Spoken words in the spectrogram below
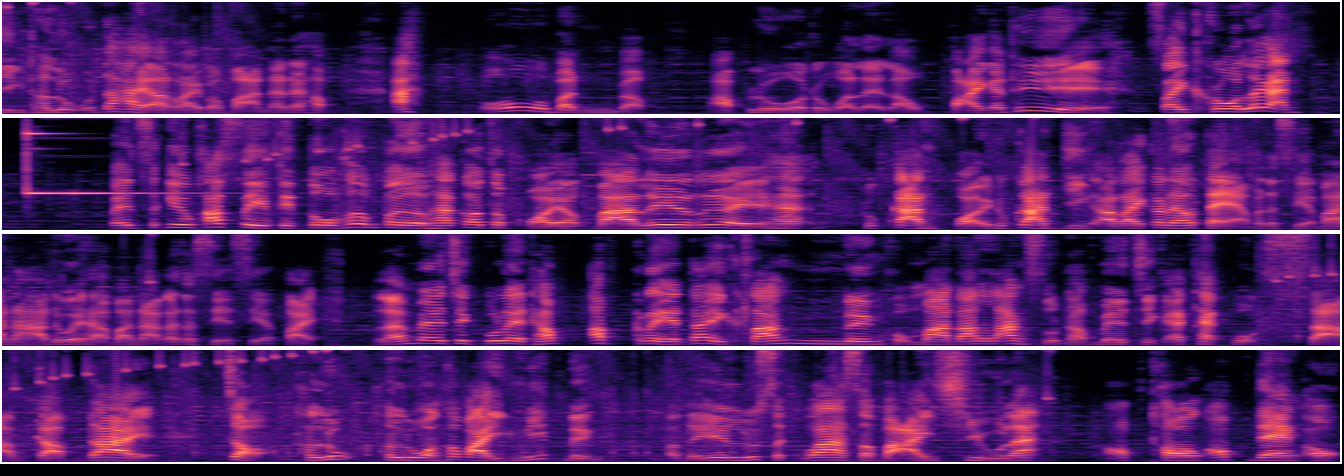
ยิงทะลุได้อะไรประมาณนั้นนะครับอะโอ้มันแบบ อัพรัวรัวๆเลยเราไปกันที่ไซโครนแล้วกัน เป็นสกิลพาสซีฟติดตัวเพิ่มเติมฮะก็จะปล่อยออกมาเรื่อยๆฮะทุกการปล่อยทุกการยิงอะไรก็แล้วแต่มันจะเสียมานาด้วยฮะมานาก็จะเสียเสียไป และเมจิกบูเลตครับอัปเกรดได้อีกครั้งหนึ่งผมมาด้านล่างสุดครับเมจิกแอคแท็กบวก3กับได้ เจาะทะลุทะลวงเข้าไปอีกนิดหนึ่งตอนนี้รู้สึกว่าสบายชิลแล้ว ออฟทองออฟแดงออก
